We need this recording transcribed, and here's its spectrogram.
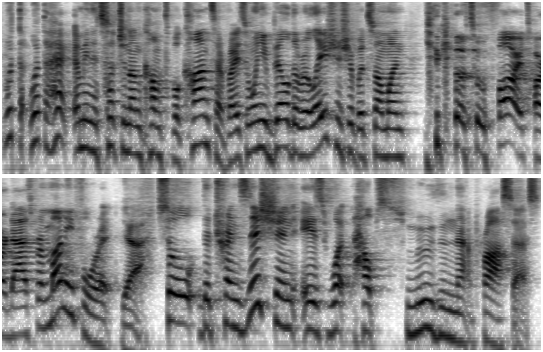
what the, what the heck? I mean, it's such an uncomfortable concept, right? So when you build a relationship with someone, you go too far, it's hard to ask for money for it. Yeah. So the transition is what helps smoothen that process.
